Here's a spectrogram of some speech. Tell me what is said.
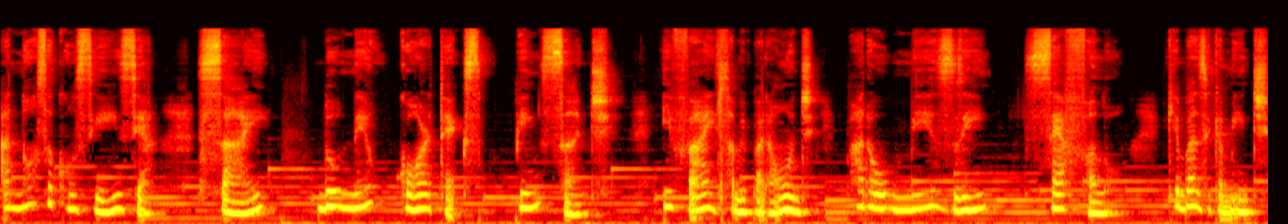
a nossa consciência sai do neocórtex pensante e vai, sabe para onde? Para o mesencéfalo, que é basicamente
